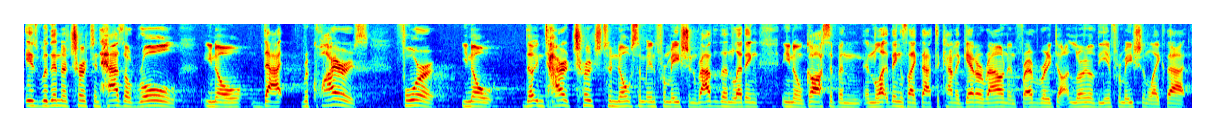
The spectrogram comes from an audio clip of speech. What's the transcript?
is within a church and has a role, you know, that requires for, you know, the entire church to know some information rather than letting you know gossip and, and things like that to kind of get around and for everybody to learn of the information like that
